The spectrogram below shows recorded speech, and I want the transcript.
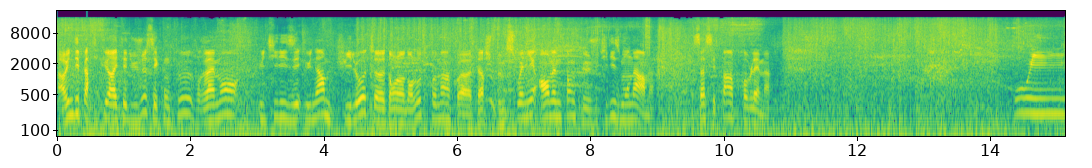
Alors une des particularités du jeu, c'est qu'on peut vraiment utiliser une arme puis l'autre euh, dans, dans l'autre main, quoi. C'est-à-dire je peux me soigner en même temps que j'utilise mon arme. Ça, c'est pas un problème. Oui.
